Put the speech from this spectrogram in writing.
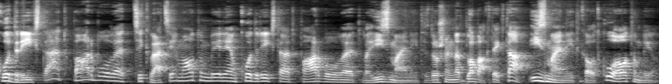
ko drīkstētu pārbūvēt, cik veciem automobīļiem, ko drīkstētu pārbūvēt vai izmainīt. Es droši vien labāk teiktu tā, izmainīt kaut ko automobīlim.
